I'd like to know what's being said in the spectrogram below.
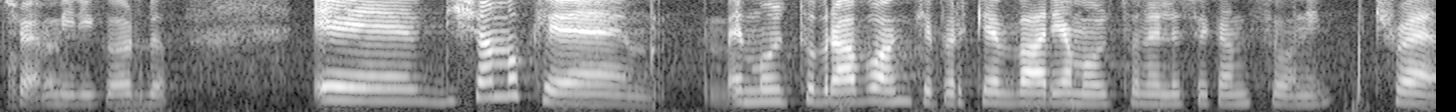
Cioè, Ok. mi ricordo. E diciamo che è molto bravo anche perché varia molto nelle sue canzoni. Cioè,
